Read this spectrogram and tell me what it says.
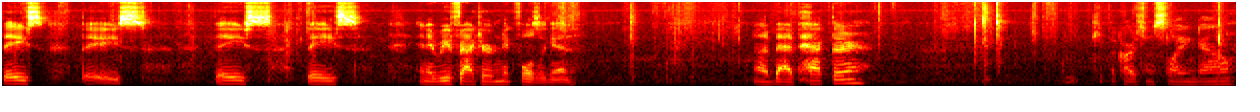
Base, base, base, base, and a refractor of Nick Foles again. Not a bad pack there. Keep the cards from sliding down.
